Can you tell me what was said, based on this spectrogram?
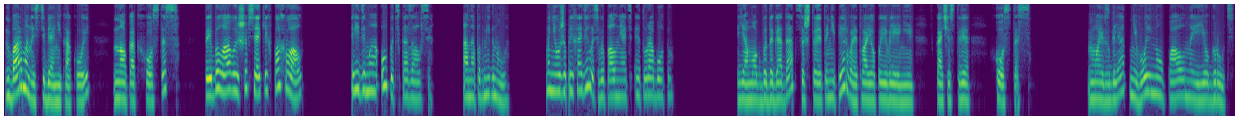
Бармен из тебя никакой, но как хостес ты была выше всяких похвал. Видимо, опыт сказался. Она подмигнула. Мне уже приходилось выполнять эту работу. Я мог бы догадаться, что это не первое твое появление в качестве хостес. Мой взгляд невольно упал на ее грудь,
